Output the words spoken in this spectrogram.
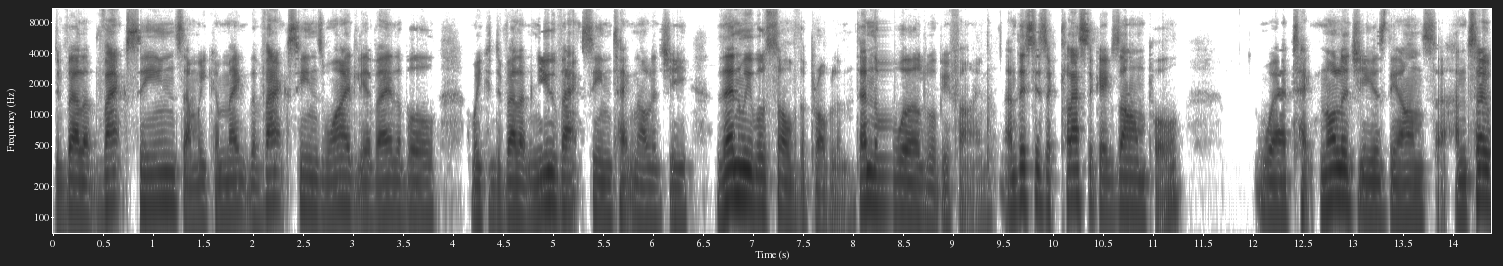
develop vaccines and we can make the vaccines widely available. We can develop new vaccine technology. Then we will solve the problem. Then the world will be fine. And this is a classic example where technology is the answer. And so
